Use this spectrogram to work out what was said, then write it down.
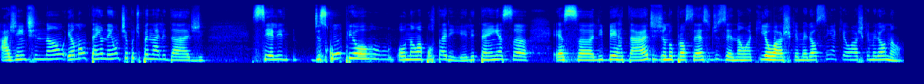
A gente não, eu não tenho nenhum tipo de penalidade se ele descumpre ou, ou não a portaria. Ele tem essa, essa liberdade de, no processo, dizer, não, aqui eu acho que é melhor sim, aqui eu acho que é melhor não.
